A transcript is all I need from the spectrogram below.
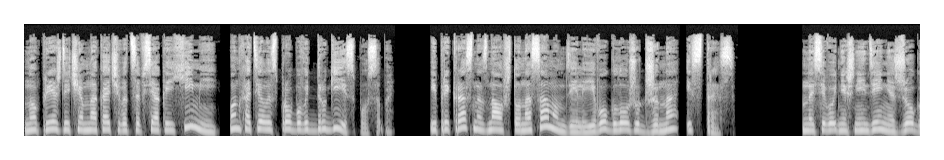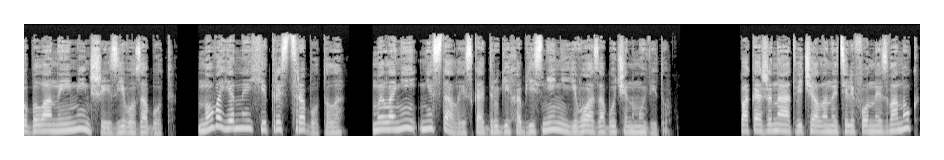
но прежде чем накачиваться всякой химией, он хотел испробовать другие способы и прекрасно знал, что на самом деле его гложут жена и стресс. На сегодняшний день изжога была наименьшей из его забот, но военная хитрость сработала. Мелани не стала искать других объяснений его озабоченному виду. Пока жена отвечала на телефонный звонок,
